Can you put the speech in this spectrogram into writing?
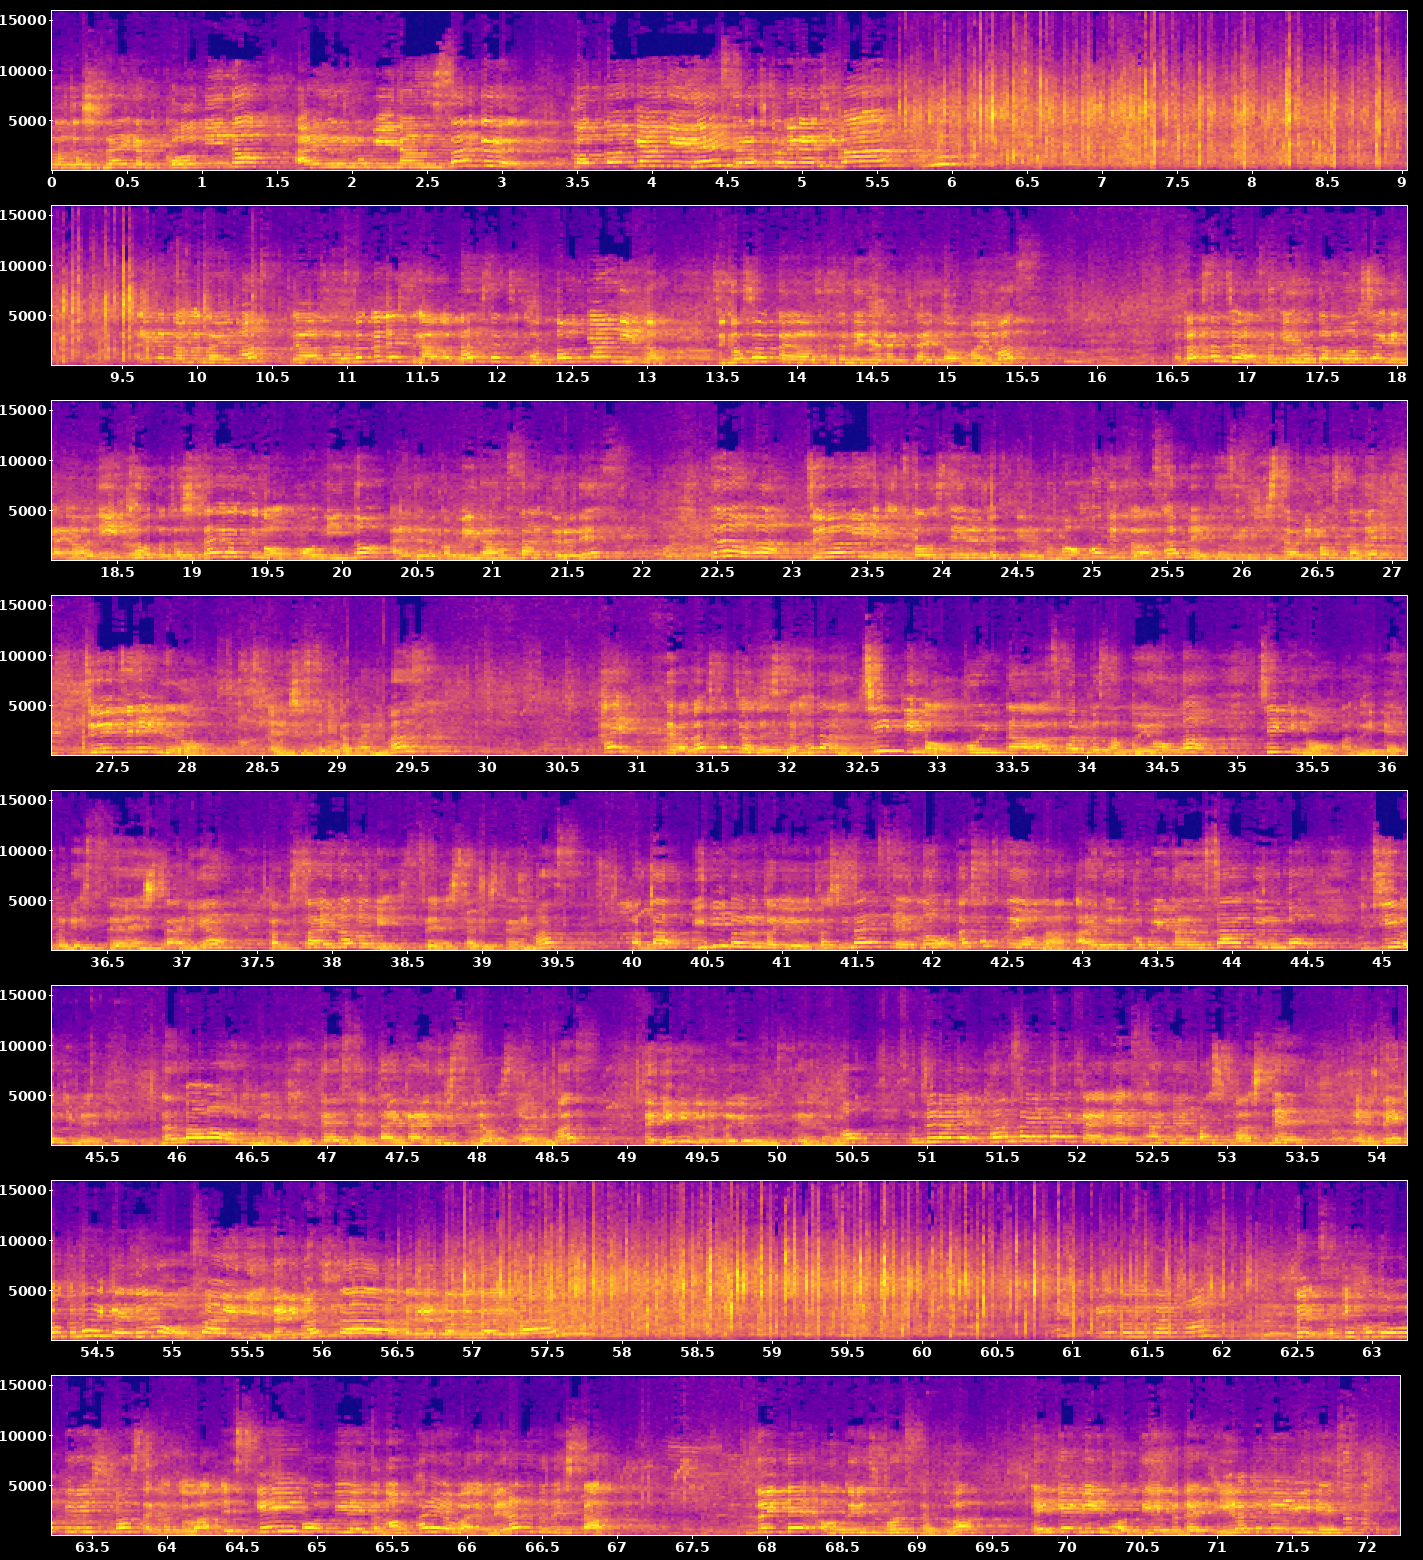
京都女子大学公認のアイドルコピーダンスサークルコットンキャンディーです。よろしくお願いします。ありがとうございます。では早速ですが私たちコットンキャンディーの自己紹介をさせていただきたいと思います。私たちは先ほど申し上げたように京都女子大学の公認のアイドルコピーダンスサークルです。普段は14人で活動しているんですけれども本日は3名欠席しておりますので11人でのえ出席となります。はい。で私たちはですね普段地域のこういったアースパルトさんのような地域のあのイベントに出演したりや学祭などに出演したりしております。またユニドルという女子大生の私たちのようなアイドルコピーダンスサークルの1位を決めナンバーワンを決める決定戦大会に出場しております。でユニドルというんですけれどもこちらで関西大会で3連覇しまして、えー、全国大会でも3位になりましたありがとうございますはいありがとうございますで先ほどお送りしました曲は SKE48 の「パレオはエメラルド」でした。続いてお送りします曲は AKB48 で「言い訳ベイビー」です。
